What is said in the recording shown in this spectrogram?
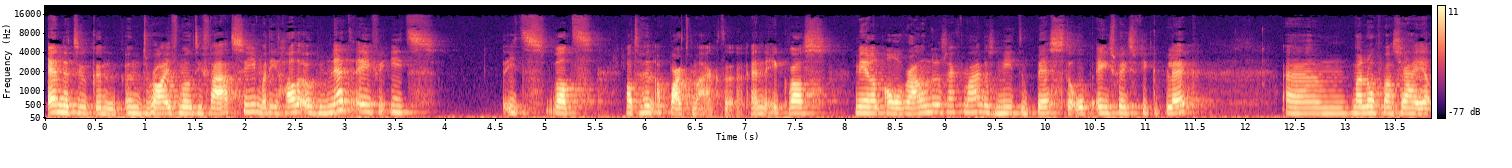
en natuurlijk een, een drive motivatie, maar die hadden ook net even iets, iets wat, wat hun apart maakte. En ik was meer een allrounder, zeg maar. Dus niet de beste op één specifieke plek. Um, maar nogmaals, ja, je,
